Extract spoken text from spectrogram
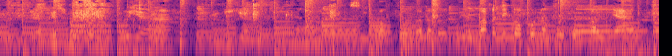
Excuse me po, kuya. Ayan, sipag po talaga, kuya. Bakit ikaw po nagbubungkal niyan?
